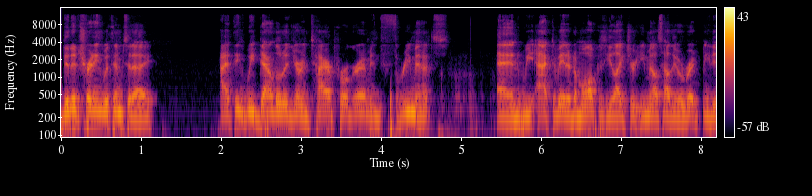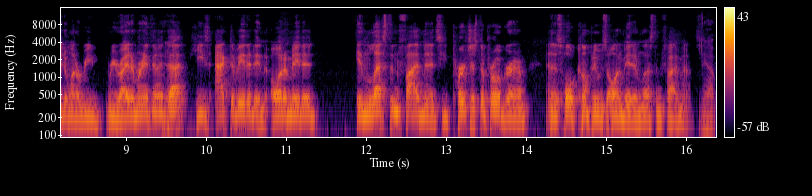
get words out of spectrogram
Did a training with him today. I think we downloaded your entire program in three minutes, and we activated them all because he liked your emails how they were written. He didn't want to re- rewrite them or anything like Yeah. that. He's activated and automated in less than five minutes. He purchased the program, and his whole company was automated in less than five minutes. Yep.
